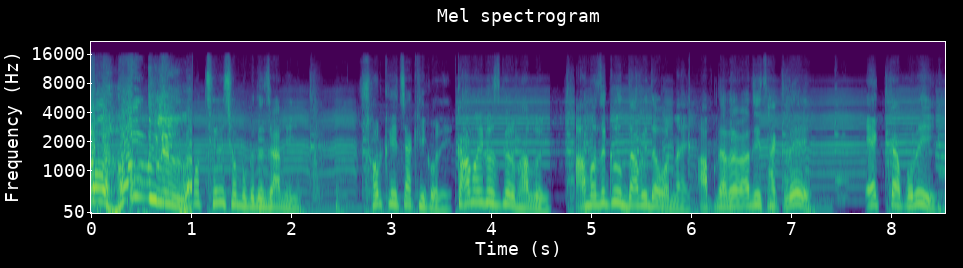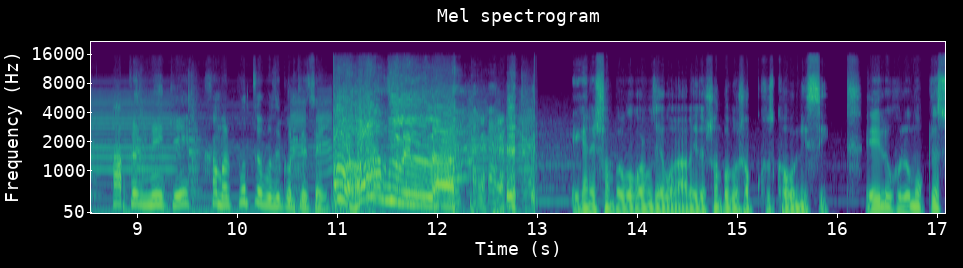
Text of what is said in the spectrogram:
আলহামদুলিল্লাহ। আমার ছেলে সম্পর্কে তো জানি। সরকারি চাকরি করে। কামাই রোজগার ভালোই। আমাদের কোনো দাবি দেওয়া নাই। আপনারা রাজি থাকলে এক কাপড়ে আপনার মেয়েকে আমার পুত্রবধূ করতে চাই। আলহামদুলিল্লাহ। এখানে সম্পর্ক করণ যাব না। আমি এদের সম্পর্ক সব খোঁজ খবর নিচ্ছি এই লোক হলো মুখলেস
